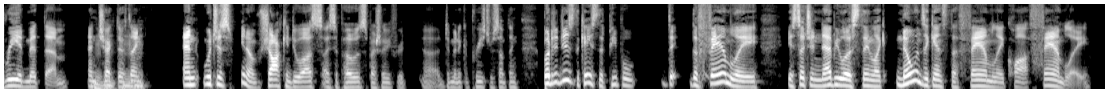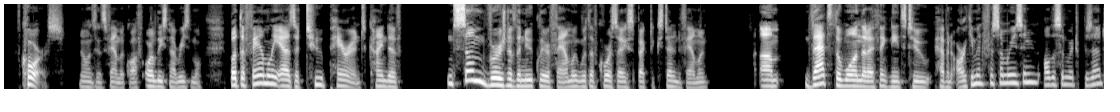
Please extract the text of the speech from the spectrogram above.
readmit them and mm-hmm, check their mm-hmm. thing and which is you know shocking to us i suppose especially if you're a dominican priest or something but it is the case that people the, the family is such a nebulous thing. Like no one's against the family qua family, of course. No one's against family qua, or at least not reasonable. But the family as a two parent kind of some version of the nuclear family, with of course I expect extended family. Um, that's the one that I think needs to have an argument for some reason. All of a sudden we have to present.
